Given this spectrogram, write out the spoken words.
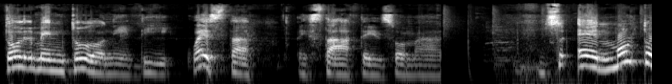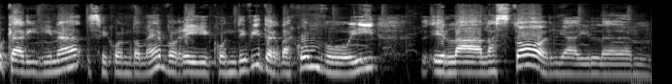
tormentoni di questa estate, insomma, è molto carina, secondo me, vorrei condividerla con voi e la, la storia, il,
